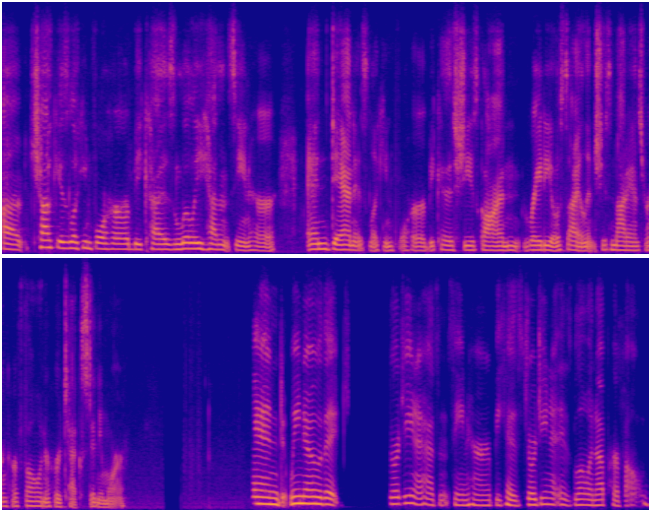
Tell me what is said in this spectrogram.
Uh, Chuck is looking for her because Lily hasn't seen her, and Dan is looking for her because she's gone radio silent. She's not answering her phone or her text anymore. And we know that Georgina hasn't seen her because Georgina is blowing up her phone.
